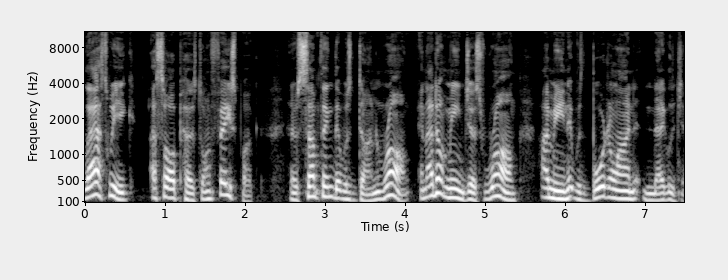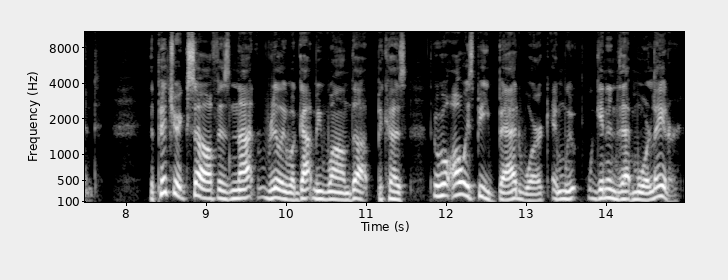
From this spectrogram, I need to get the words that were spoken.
Last week, I saw a post on Facebook, and it was something that was done wrong. And I don't mean just wrong, I mean it was borderline negligent. The picture itself is not really what got me wound up because there will always be bad work, and we'll get into that more later.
